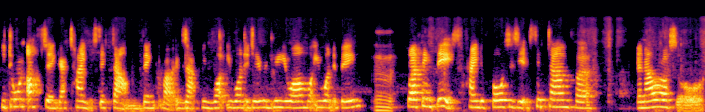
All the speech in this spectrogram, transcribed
you don't often get time to sit down and think about exactly what you want to do and who you are and what you want to be. Mm. So I think this kind of forces you to sit down for an hour or so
